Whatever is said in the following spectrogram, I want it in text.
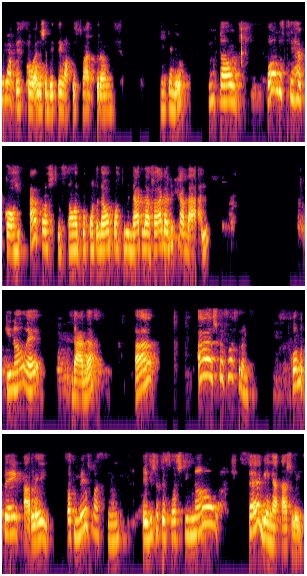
uma pessoa LGBT, uma pessoa trans. Entendeu? Então, quando se recorre à prostituição, é por conta da oportunidade da vaga de trabalho, que não é dada a, às pessoas trans. Como tem a lei, só que mesmo assim, existem pessoas que não seguem as leis.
